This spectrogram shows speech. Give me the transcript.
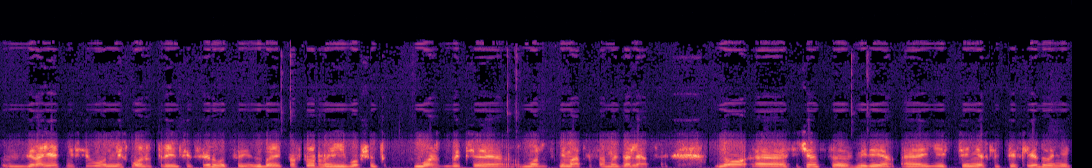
вероятнее всего он не сможет реинфицироваться и заболеть повторно, и, в общем-то, может быть, э, может сниматься самоизоляция. Но э, сейчас в мире э, есть несколько исследований,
